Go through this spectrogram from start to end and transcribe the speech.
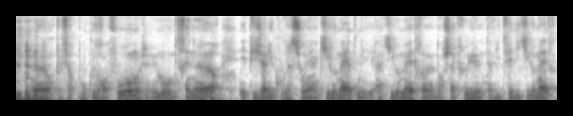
Euh, on peut faire beaucoup de renfort. Moi, j'avais mon home trainer. Et puis, j'allais courir sur les 1 km. Mais 1 km dans chaque rue, tu as vite fait 10 km.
